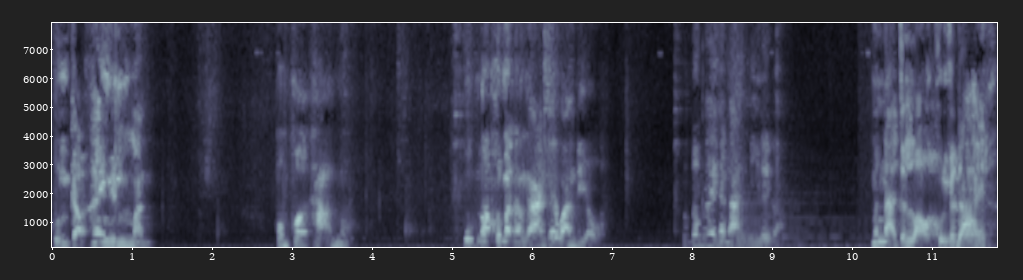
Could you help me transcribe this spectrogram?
คุณกลับให้เงินมัน ผมขอถามหน่อย ลูกน้องคุณมาทำงานแค่วันเดียวอะคุณต้องให้ขนาดนี้เลยเหรอ มันอาจจะหลอกคุณก็ได้นะ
